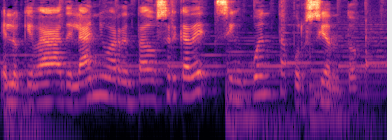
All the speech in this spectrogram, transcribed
En lo que va del año ha rentado cerca de 50%.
